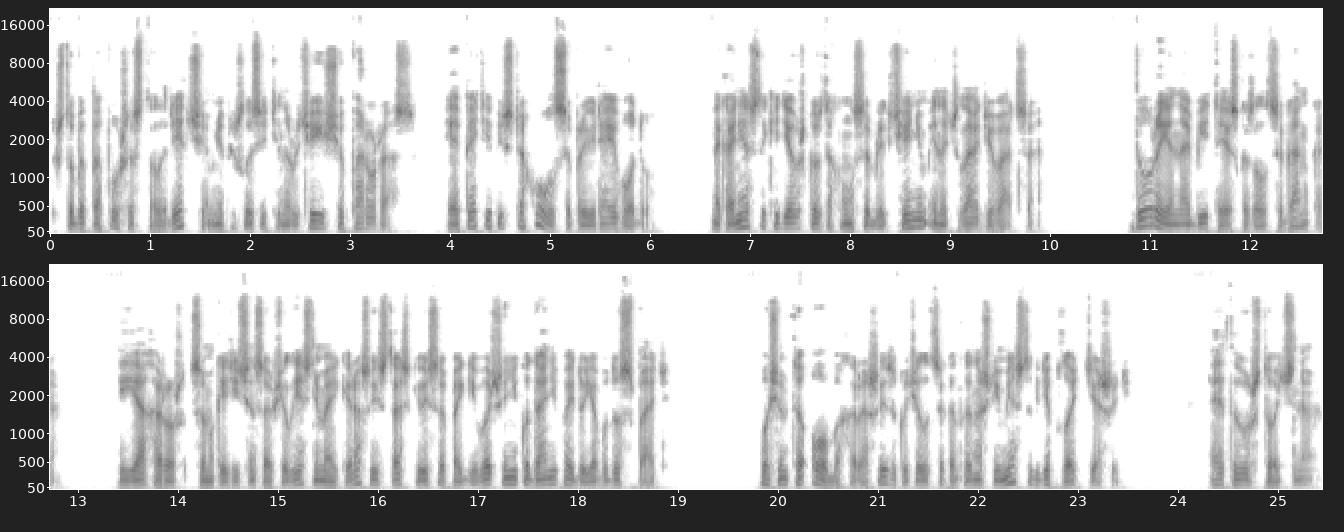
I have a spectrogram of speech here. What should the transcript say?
Чтобы папуше стало легче, мне пришлось идти на ручей еще пару раз. И опять я перестраховывался, проверяя воду. Наконец-таки девушка вздохнула с облегчением и начала одеваться. «Дура я набитая», — сказала цыганка. «И я хорош», — самокритично сообщил я, снимая кирасу и стаскивая сапоги. «Больше никуда не пойду, я буду спать». «В общем-то, оба хороши», — заключила цыганка. «Нашли место, где плоть тешить». «Это уж точно.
